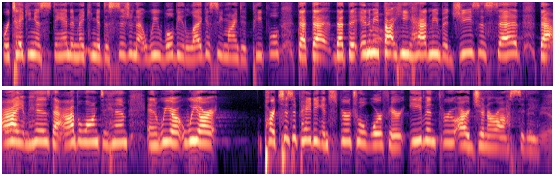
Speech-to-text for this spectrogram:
We're taking a stand and making a decision that we will be legacy minded people, that, that, that the enemy thought he had me, but Jesus said that I am his, that I belong to him, and we are we are participating in spiritual warfare even through our generosity. Amen.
